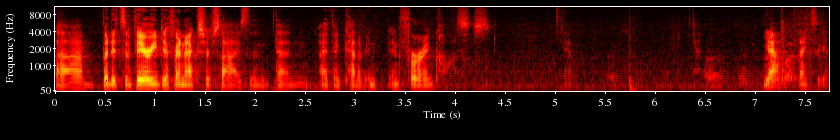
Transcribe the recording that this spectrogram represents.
Um, but it's a very different exercise than, than I think, kind of in, inferring costs. Yeah. Yeah, thanks again.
